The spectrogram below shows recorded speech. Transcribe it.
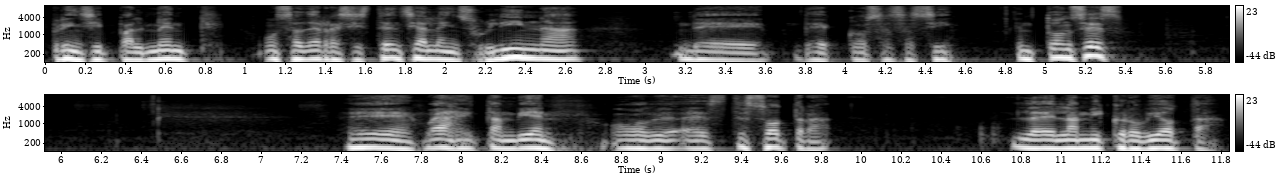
principalmente, o sea, de resistencia a la insulina, de, cosas así. Entonces, eh, bueno, y también, esta es otra, la de la microbiota,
